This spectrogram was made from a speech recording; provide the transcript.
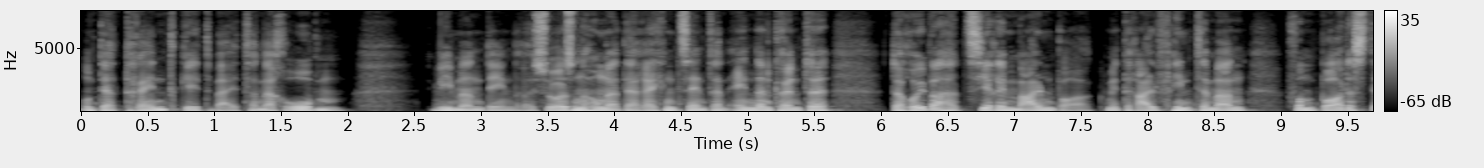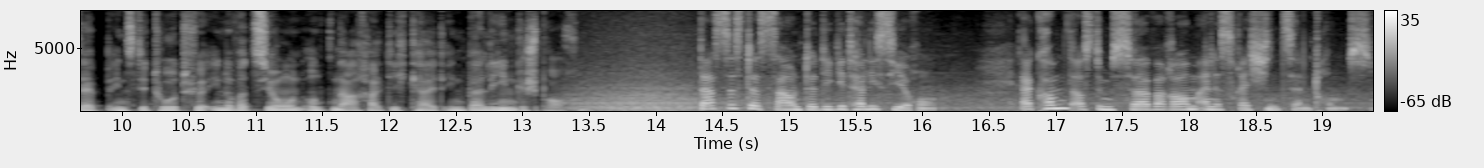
Und der Trend geht weiter nach oben. Wie man den Ressourcenhunger der Rechenzentren ändern könnte, darüber hat Siri Malmborg mit Ralf Hintemann vom Borderstep Institut für Innovation und Nachhaltigkeit in Berlin gesprochen. Das ist der Sound der Digitalisierung. Er kommt aus dem Serverraum eines Rechenzentrums.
